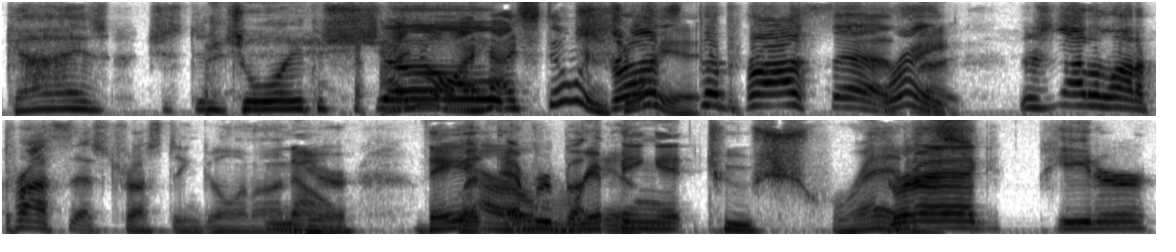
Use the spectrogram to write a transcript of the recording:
guys, just enjoy the show. I know. I, I still enjoy Trust it. the process. Right. There's not a lot of process trusting going on no, here. they are ripping it to shreds. Greg, Peter,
